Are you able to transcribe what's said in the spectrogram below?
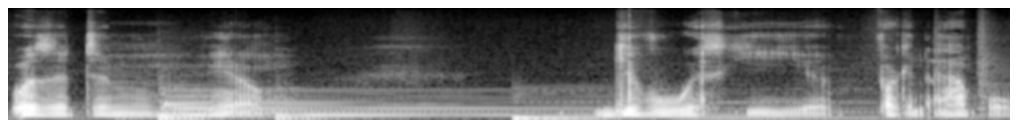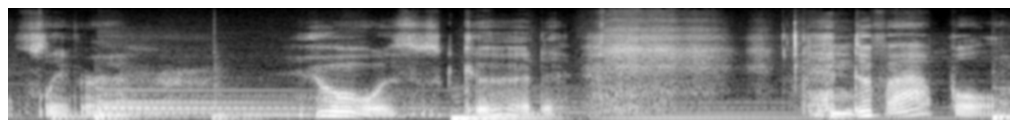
was it to, mm, you know, give whiskey a fucking apple flavor? Yo, this is good. Hint of apple.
